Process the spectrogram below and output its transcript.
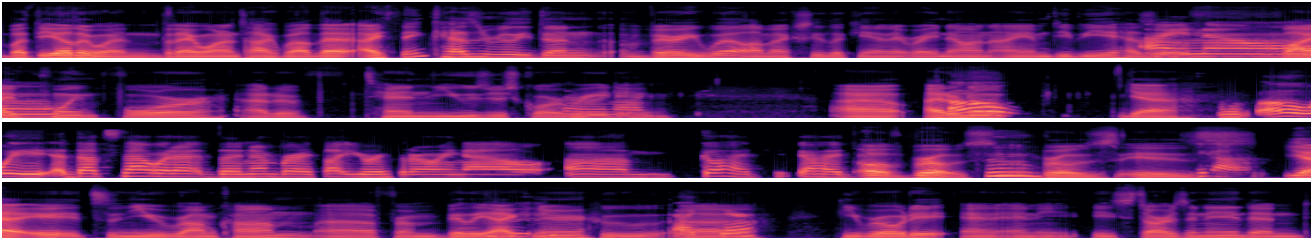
but the other one that I want to talk about that I think hasn't really done very well. I'm actually looking at it right now on IMDb. It has a 5.4 out of 10 user score Oh, rating. Uh, I don't know. oh, Yeah. oh wait, that's not what I, the number I thought you were throwing out. Um, go ahead, go ahead. Oh, Bros. Mhm. Bros is Yeah. yeah. it's a new rom com uh, from Billy Mhm. Eichner who Eichner. uh, he wrote it and and he, he stars in it and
